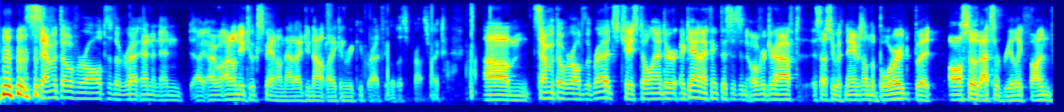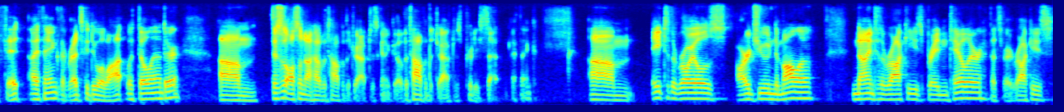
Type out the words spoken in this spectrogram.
seventh overall to the Red, and and, and I, I don't need to expand on that. I do not like Enrique Bradfield as a prospect. Um, seventh overall to the Reds, Chase Dolander. Again, I think this is an overdraft, especially with names on the board, but also that's a really fun fit. I think the Reds could do a lot with Dolander. Um, this is also not how the top of the draft is going to go. The top of the draft is pretty set, I think. Um, eight to the Royals, Arjun Nimmala. Nine to the Rockies, Brayden Taylor. That's very Rockies.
